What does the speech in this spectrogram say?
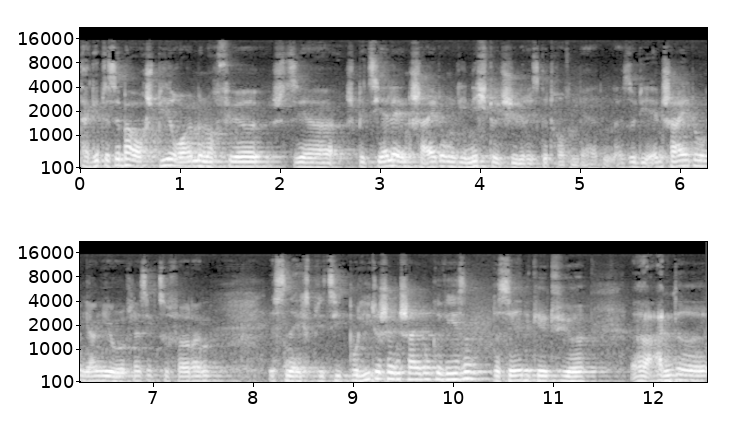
Da gibt es immer auch Spielräume noch für sehr spezielle Entscheidungen, die nicht durch Jurys getroffen werden. Also die Entscheidung, Young Euro Classic zu fördern, ist eine explizit politische Entscheidung gewesen. Dasselbe gilt für äh, andere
